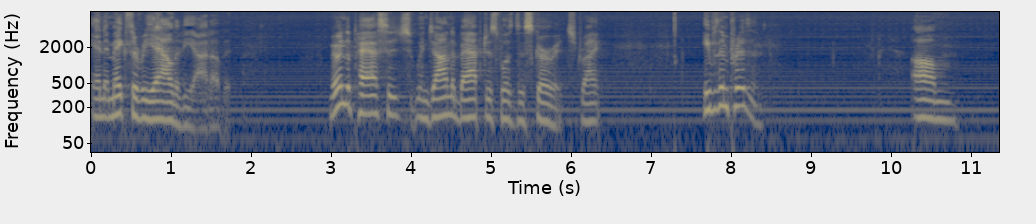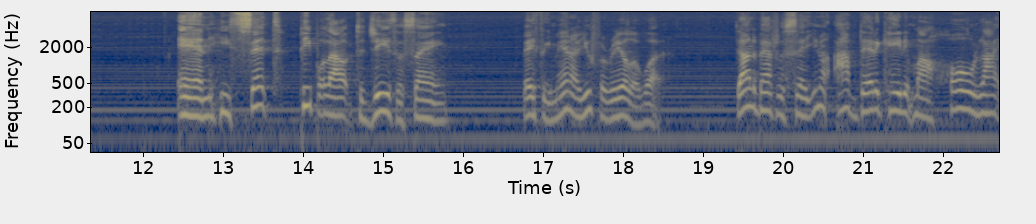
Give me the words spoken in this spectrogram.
and it makes a reality out of it. Remember the passage when John the Baptist was discouraged, right? He was in prison. Um, and he sent people out to Jesus saying, basically, man, are you for real or what? John the Baptist said, you know, I've dedicated my whole life.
